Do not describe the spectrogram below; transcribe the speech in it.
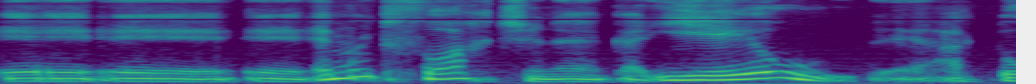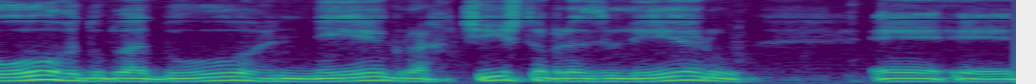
é, é, é, é, muito forte, né, cara? E eu, é, ator, dublador, negro, artista brasileiro, é,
